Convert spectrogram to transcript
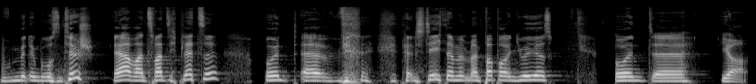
mit einem großen Tisch. Ja, waren 20 Plätze und äh, dann stehe ich da mit meinem Papa und Julius und äh, ja,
